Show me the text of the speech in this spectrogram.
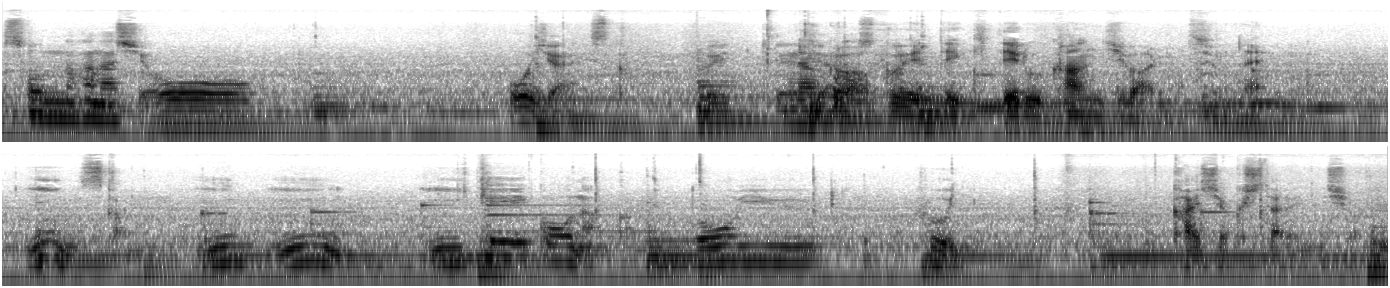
そんな話多多いじゃないですか増えてなんか増えてきてる感じはありますよね。いいんですか？いいいいいい傾向なんかどういうふうに解釈したらいいんでしょうね。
